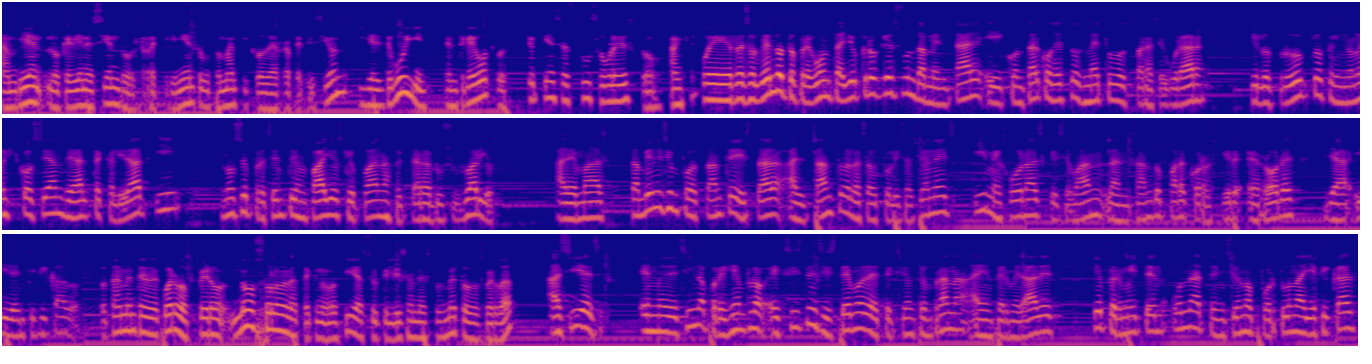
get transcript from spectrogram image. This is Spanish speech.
también lo que viene siendo el requerimiento automático de repetición y el debugging, entre otros. ¿Qué piensas tú sobre esto, Ángel? Pues resolviendo tu pregunta, yo creo que es fundamental eh, contar con estos métodos para asegurar que los productos tecnológicos sean de alta calidad y no se presenten fallos que puedan afectar a los usuarios. Además, también es importante estar al tanto de las actualizaciones y mejoras que se van lanzando para corregir errores ya identificados. Totalmente de acuerdo, pero no solo en la tecnología se utilizan estos métodos, ¿verdad? Así es. En medicina, por ejemplo, existen sistemas de detección temprana a enfermedades que permiten una atención oportuna y eficaz.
